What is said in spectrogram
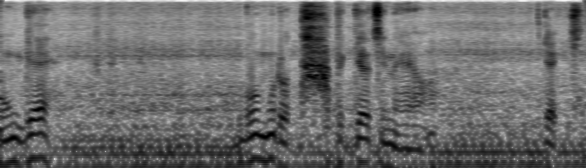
온 게 몸으로 다 느껴지네요. 이게 기-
